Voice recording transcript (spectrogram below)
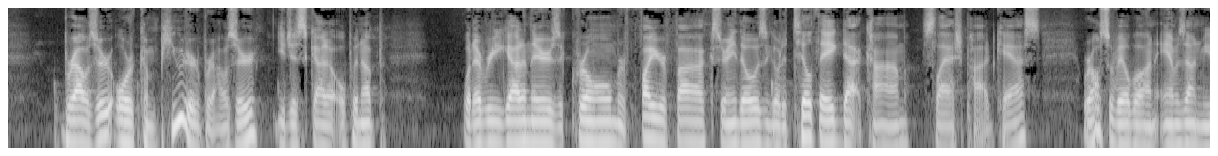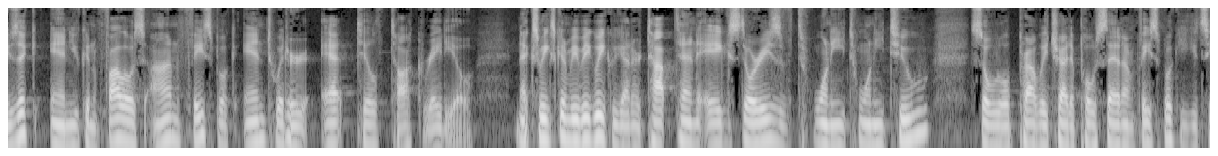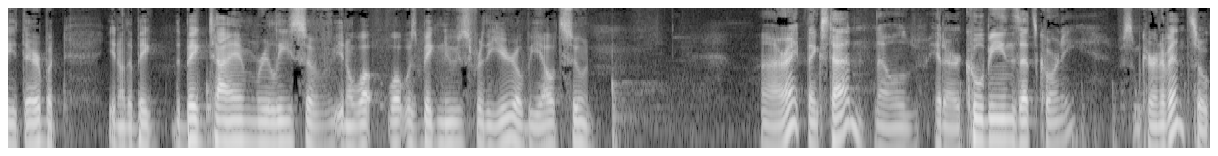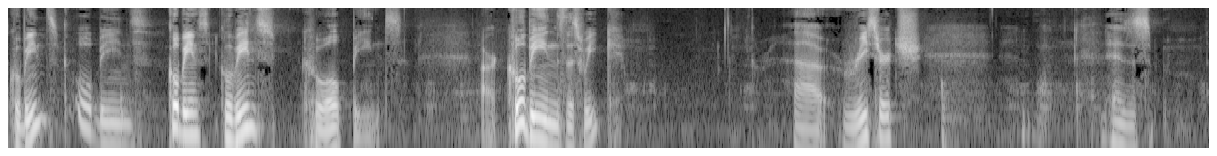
browser or computer browser. You just got to open up whatever you got in there is it chrome or firefox or any of those and go to tiltegg.com slash podcasts. We're also available on amazon music and you can follow us on facebook and twitter at tilt talk radio. Next week's going to be a big week. We got our top 10 ag stories of 2022 so we'll probably try to post that on facebook. You can see it there but you know the big the big time release of you know what what was big news for the year will be out soon All right, thanks, Todd. Now we'll hit our cool beans. That's corny. Some current events. So cool beans. Cool beans. cool beans. cool beans Cool beans. Our cool beans this week. Uh, research is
